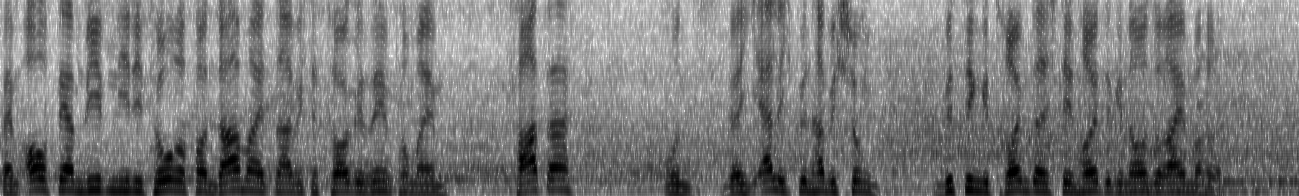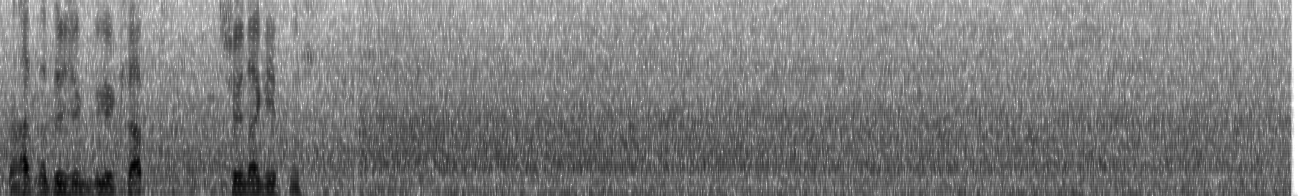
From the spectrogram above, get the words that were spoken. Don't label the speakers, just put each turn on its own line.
beim Aufwärmen liefen hier die Tore von damals. Da habe ich das Tor gesehen von meinem Vater. Und wenn ich ehrlich bin, habe ich schon ein bisschen geträumt, dass ich den heute genauso reinmache. Dann hat es natürlich irgendwie geklappt. Schöner geht's nicht.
